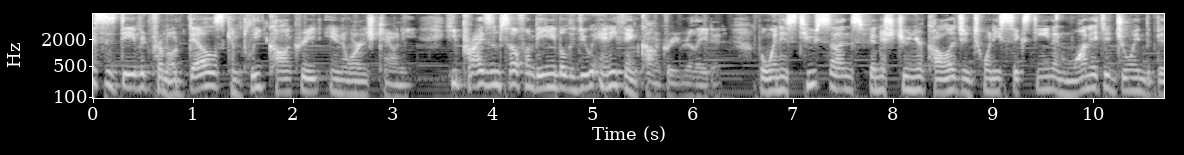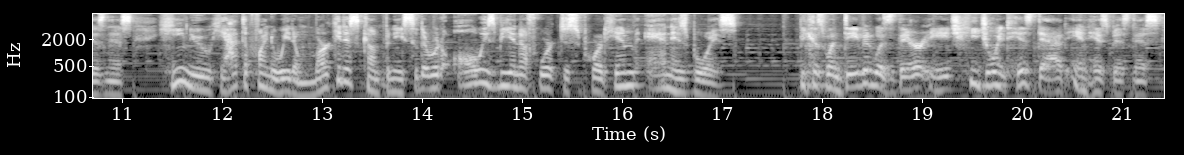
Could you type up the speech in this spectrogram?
This is David from Odell's Complete Concrete in Orange County. He prides himself on being able to do anything concrete related. But when his two sons finished junior college in 2016 and wanted to join the business, he knew he had to find a way to market his company so there would always be enough work to support him and his boys because when David was their age, he joined his dad in his business,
